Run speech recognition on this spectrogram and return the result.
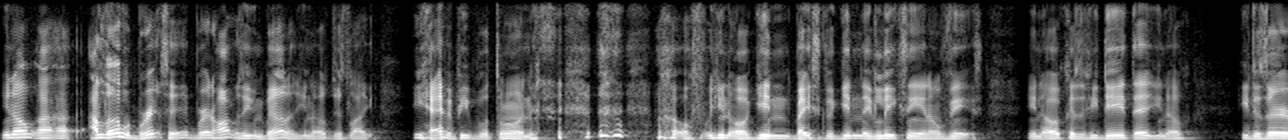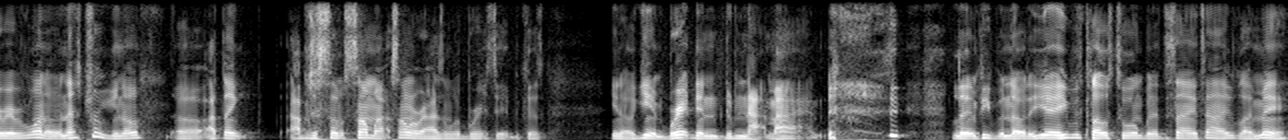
You know, uh, I love what Bret said. Bret Hart was even better. You know, just like he happy people throwing, you know, getting basically getting their leaks in on Vince. You know, because if he did that, you know, he deserved every one of them, and that's true. You know, uh, I think I'm just some, some summarizing what Bret said because, you know, again, Bret didn't do not mind letting people know that yeah he was close to him, but at the same time he was like, man,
